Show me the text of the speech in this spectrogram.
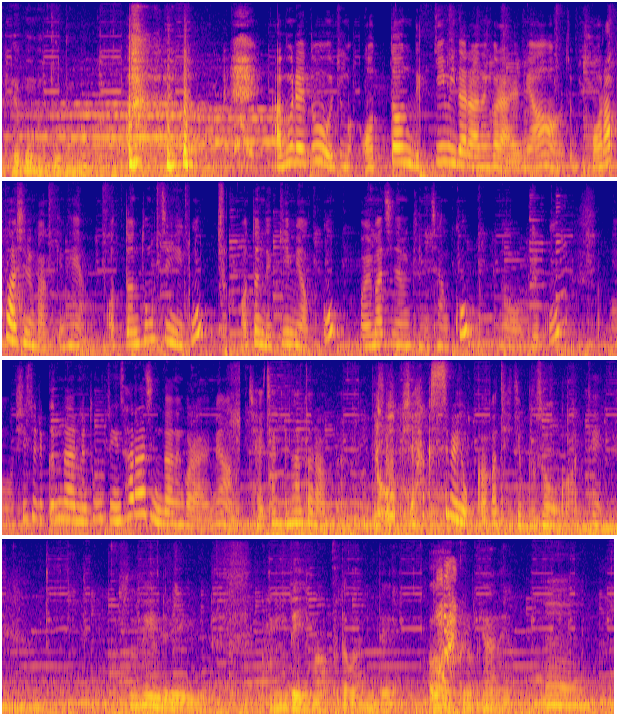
해보면 되는 건가? 아무래도 좀 어떤 느낌이다라는 걸 알면 좀 덜 아파하시는 것 같긴 해요. 어떤 통증이고 어떤 느낌이었고 얼마 지나면 괜찮고 어, 그리고 어, 시술이 끝나면 통증이 사라진다는 걸 알면 잘 참긴 하더라고요. 근데 역시 학습의 효과가 되게 무서운 것 같아. 선생님들이 광대 이마 아프다고 하는데 어 그렇게 하네요. 음,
